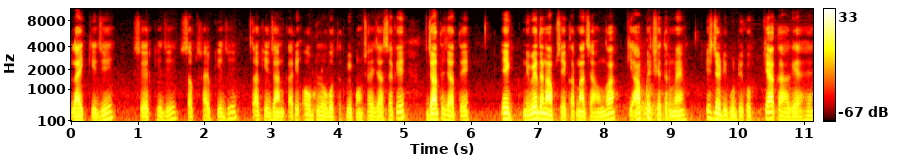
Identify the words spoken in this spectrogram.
लाइक कीजिए, शेयर कीजिए, सब्सक्राइब कीजिए, ताकि जानकारी और लोगों तक भी पहुंचाई जा सके। जाते जाते एक निवेदन आपसे करना चाहूँगा कि आपके क्षेत्र में इस जड़ी बूटी को क्या कहा गया है,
